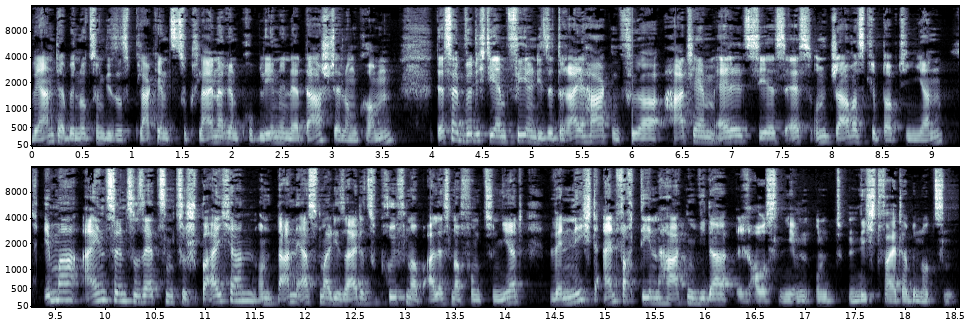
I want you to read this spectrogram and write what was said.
während der Benutzung dieses Plugins zu kleineren Problemen in der Darstellung kommen. Deshalb würde ich dir empfehlen, diese drei Haken für HTML, CSS und JavaScript optimieren immer einzeln zu setzen, zu speichern und dann erstmal die Seite zu prüfen, ob alles noch funktioniert. Wenn nicht, einfach den Haken wieder rausnehmen und nicht weiter benutzen.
